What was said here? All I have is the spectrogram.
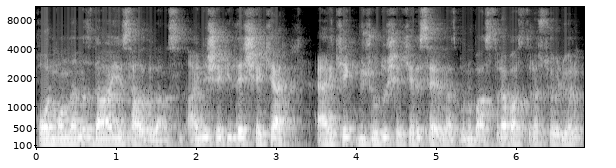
hormonlarınız daha iyi salgılansın. Aynı şekilde şeker. Erkek vücudu şekeri sevmez. Bunu bastıra bastıra söylüyorum.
